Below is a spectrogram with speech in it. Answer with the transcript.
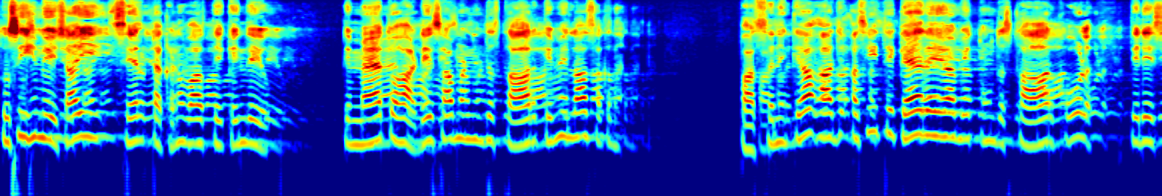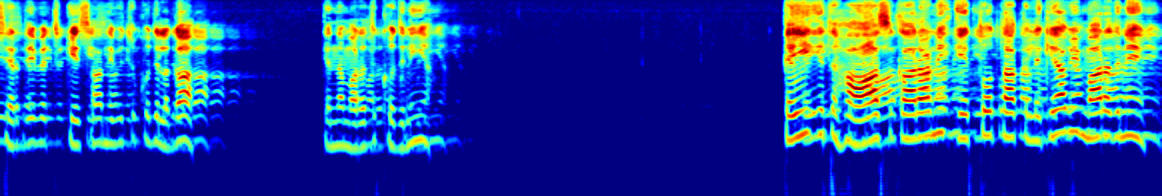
ਤੁਸੀਂ ਹਮੇਸ਼ਾ ਹੀ ਸਿਰ ਢੱਕਣ ਵਾਸਤੇ ਕਹਿੰਦੇ ਹੋ। ਤੇ ਮੈਂ ਤੁਹਾਡੇ ਸਾਹਮਣੇ ਦਸਤਾਰ ਕਿਵੇਂ ਲਾ ਸਕਦਾ? ਪਾਸੇ ਨੇ ਕਿਹਾ, ਅੱਜ ਅਸੀਂ ਤੇ ਕਹਿ ਰਹੇ ਹਾਂ ਵੀ ਤੂੰ ਦਸਤਾਰ ਖੋਲ, ਤੇਰੇ ਸਿਰ ਦੇ ਵਿੱਚ ਕੇਸਾਂ ਦੇ ਵਿੱਚ ਕੁਝ ਲੱਗਾ। ਕਹਿੰਦਾ, ਮਹਾਰਾਜ, ਕੁਝ ਨਹੀਂ ਆ। ਕਈ ਇਤਿਹਾਸਕਾਰਾਂ ਨੇ ਇਤੋਂ ਤੱਕ ਲਿਖਿਆ ਵੀ ਮਹਾਰਾਜ ਨੇ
